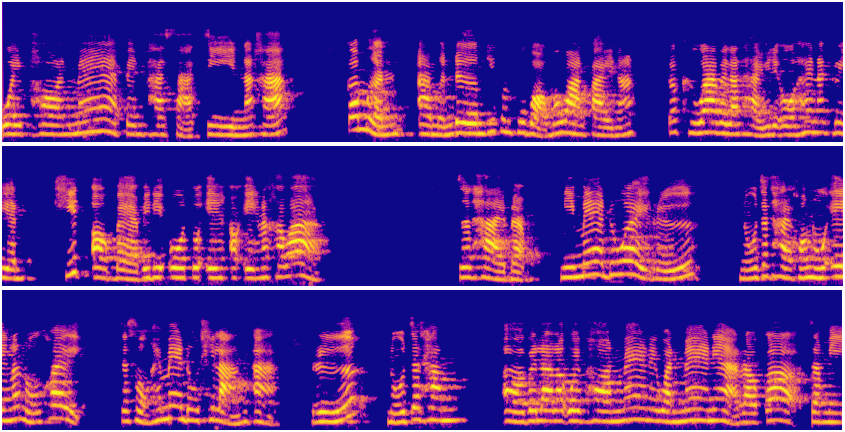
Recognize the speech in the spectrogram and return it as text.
อวยพรแม่เป็นภาษาจีนนะคะ ก็เหมือนอ่าเหมือนเดิมที่คุณครูบอกเมื่อวานไปนะ ก็คือว่าเวลาถ่ายวิดีโอให้นักเรียนคิดออกแบบวิดีโอตัวเองเอาเองนะคะว่า จะถ่ายแบบมีแม่ด้วยหรือหนูจะถ่ายของหนูเองแล้วหนูค่อยจะส่งให้แม่ดูทีหลังอะหรือหนูจะทำ เวลาเราอวยพรแม่ในวันแม่เนี่ย เราก็จะมี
